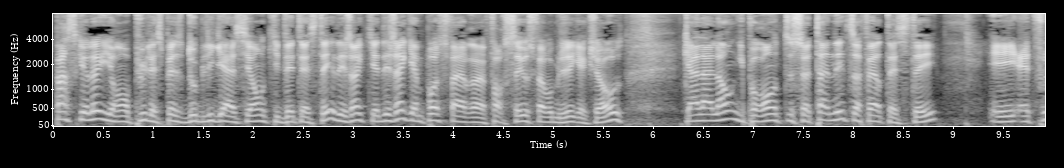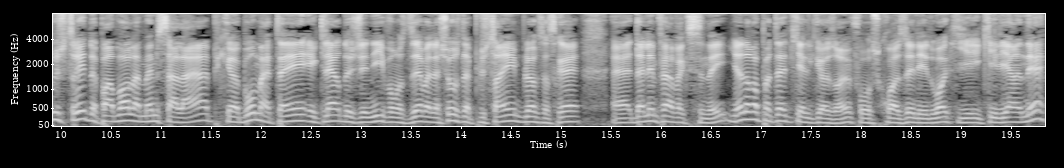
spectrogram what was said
parce que là, ils n'auront plus l'espèce d'obligation qu'ils détestaient. Il y a des gens qui, y a des gens qui aiment pas se faire euh, forcer ou se faire obliger quelque chose qu'à la longue, ils pourront se tanner de se faire tester et être frustrés de ne pas avoir le même salaire, puis qu'un beau matin, éclair de génie, vont se dire, ben, la chose la plus simple, là, ce serait euh, d'aller me faire vacciner. Il y en aura peut-être quelques-uns, il faut se croiser les doigts qu'il y en ait.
